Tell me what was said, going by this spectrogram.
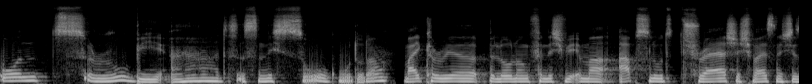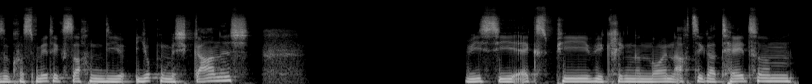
und Ruby. Ah, das ist nicht so gut, oder? My Career Belohnung finde ich wie immer absolut trash. Ich weiß nicht, diese Kosmetik-Sachen, die jucken mich gar nicht. VC, XP, wir kriegen einen 89er Tatum.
